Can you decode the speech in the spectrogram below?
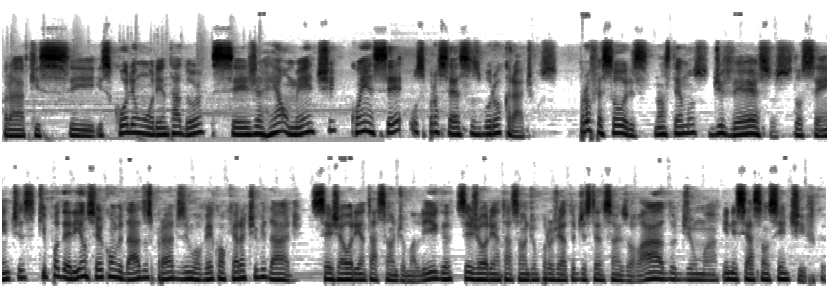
para que se escolha um orientador seja realmente conhecer os processos burocráticos. Professores, nós temos diversos docentes que poderiam ser convidados para desenvolver qualquer atividade seja a orientação de uma liga, seja a orientação de um projeto de extensão isolado, de uma iniciação científica.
